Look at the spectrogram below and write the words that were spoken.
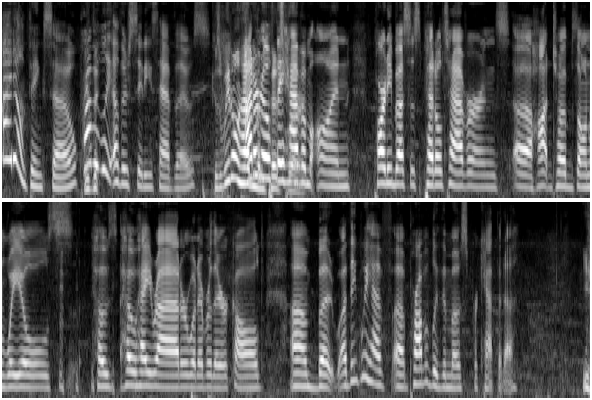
I don't think so. Probably other cities have those. Because we don't have I don't them know in if they have them on party buses, pedal taverns, uh, hot tubs on wheels, ho, ho hay ride, or whatever they're called. Um, but I think we have uh, probably the most per capita.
